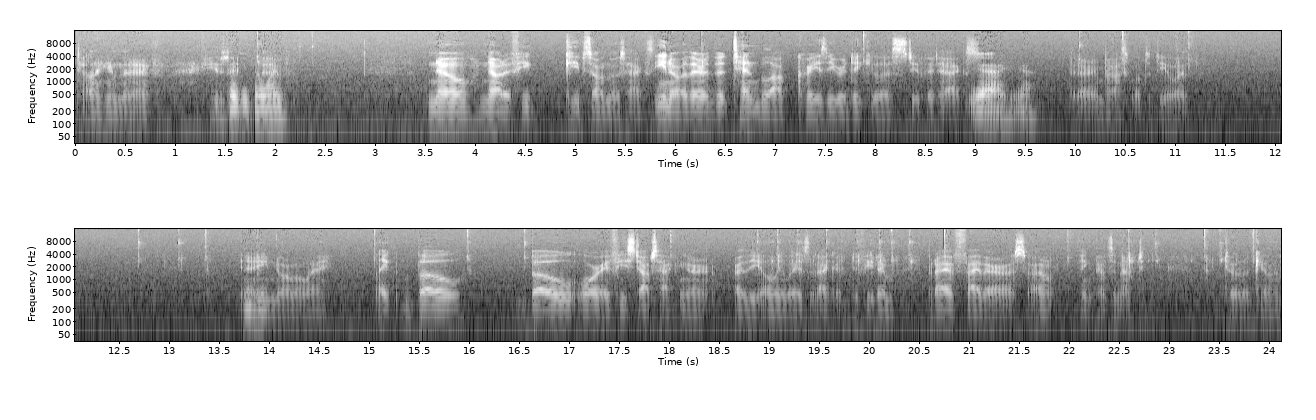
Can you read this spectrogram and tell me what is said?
telling him that I've accused think you him can win? No, not if he keeps on those hacks. You know, they're the 10 block, crazy, ridiculous, stupid hacks Yeah, yeah. that are impossible to deal with in any Mhm. normal way. Like Bo, Bo, or if he stops hacking are are the only ways that I could defeat him. But I have five arrows, so I don't think that's enough to totally kill him.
